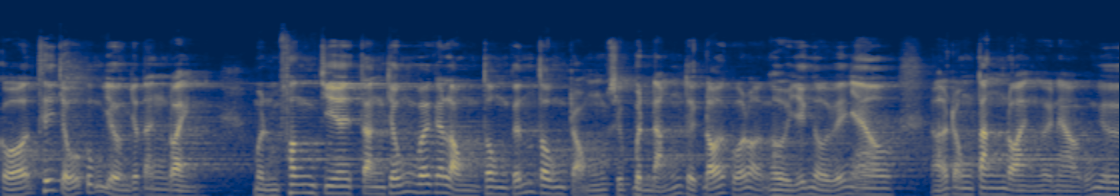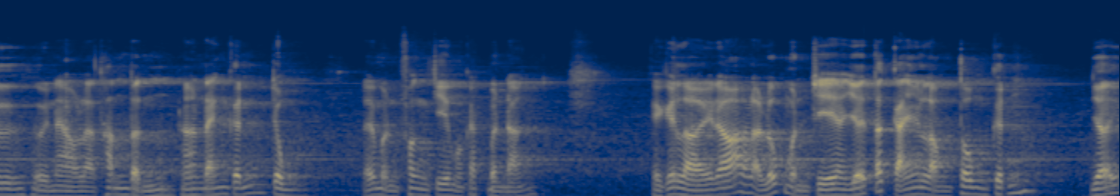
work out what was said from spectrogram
của thí chủ cúng dường cho tăng đoàn mình phân chia tăng chúng với cái lòng tôn kính, tôn trọng, sự bình đẳng tuyệt đối của loài người với người với nhau. Ở trong tăng đoàn, người nào cũng như người nào là thanh tịnh đáng kính chung để mình phân chia một cách bình đẳng. Thì cái lời đó là lúc mình chia với tất cả những lòng tôn kính, với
